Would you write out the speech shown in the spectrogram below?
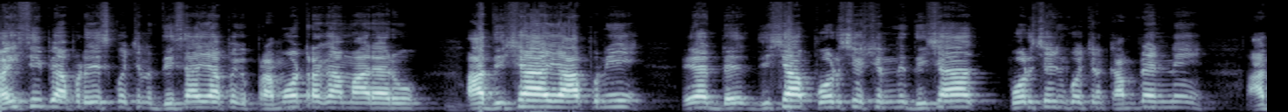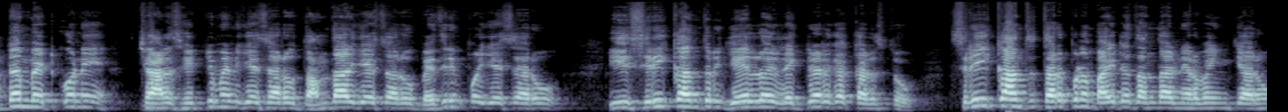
వైసీపీ అప్పుడు తీసుకొచ్చిన దిశ యాప్కి ప్రమోటర్గా మారారు. ఆ దిశ యాప్ని దిశ పోలీస్ స్టేషన్ని దిశ పోలీస్ స్టేషన్కి వచ్చిన కంప్లైంట్ని అడ్డం పెట్టుకొని చాలా సెటిల్మెంట్ చేశారు దందాలు చేశారు బెదిరింపులు చేశారు. ఈ శ్రీకాంత్ని జైల్లో రెగ్యులర్గా కలుస్తూ శ్రీకాంత్ తరపున బయట దందాలు నిర్వహించారు.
